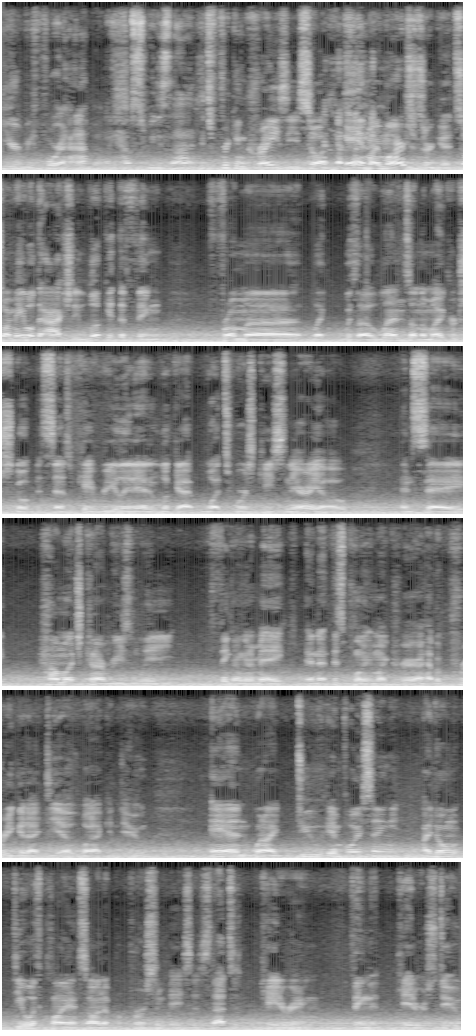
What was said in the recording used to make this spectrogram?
year before it happens Like how sweet is that? it's freaking crazy. So and my margins are good, so I'm able to actually look at the thing from uh, like with a lens on the microscope that says, okay, reel it in and look at what's worst case scenario, and say how much can I reasonably think I'm going to make. And at this point in my career, I have a pretty good idea of what I can do. And when I do invoicing, I don't deal with clients on a per person basis. That's a catering thing that caterers do.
